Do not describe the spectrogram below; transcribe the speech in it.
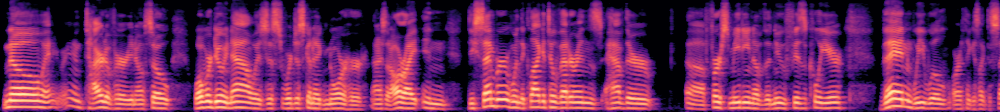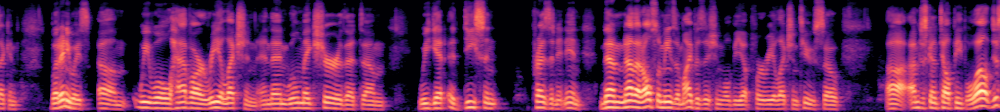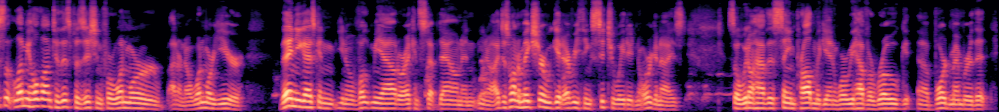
"No, I'm tired of her," you know. So what we're doing now is just we're just going to ignore her. And I said, "All right." In December, when the Klagetoh veterans have their uh, first meeting of the new physical year, then we will, or I think it's like the second but anyways, um, we will have our reelection, and then we'll make sure that um, we get a decent president in. Then now that also means that my position will be up for reelection too. So uh, I'm just going to tell people, well, just let me hold on to this position for one more, I don't know, one more year. Then you guys can, you know, vote me out, or I can step down. And you know, I just want to make sure we get everything situated and organized, so we don't have this same problem again where we have a rogue uh, board member that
